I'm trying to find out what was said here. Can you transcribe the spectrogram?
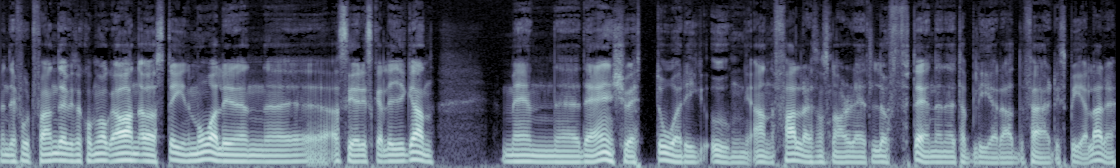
Men det är fortfarande, vi ska komma ihåg, ja han öste in mål i den eh, aseriska ligan. Men eh, det är en 21-årig ung anfallare som snarare är ett löfte än en etablerad färdig spelare.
